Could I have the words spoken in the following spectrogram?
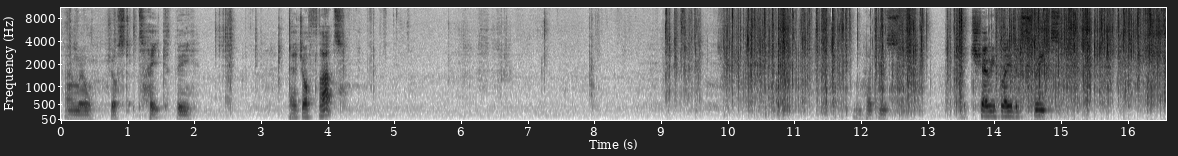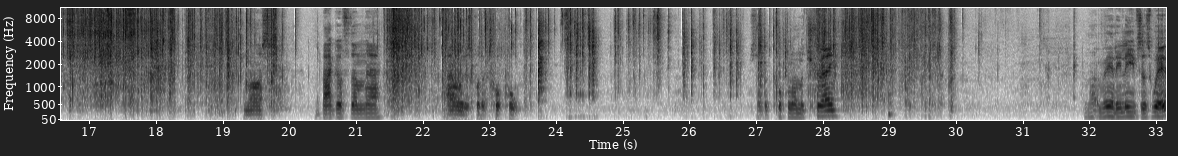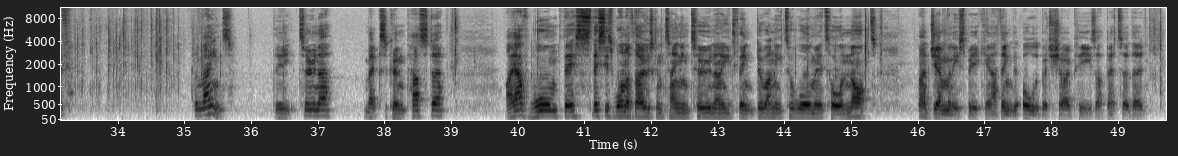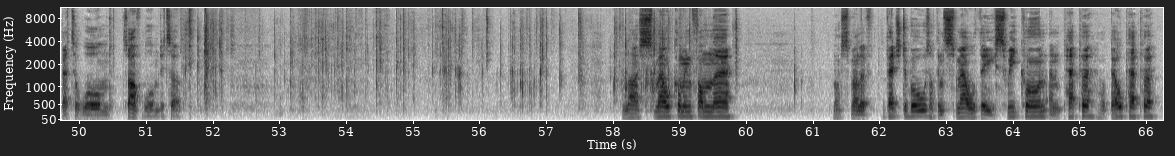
and we'll just take the edge off that. And opens the cherry flavoured sweets. Nice bag of them there. And we'll just put a couple. Just have a couple on the tray. And that really leaves us with the mains. The tuna Mexican pasta. I have warmed this. This is one of those containing tuna. You'd think, do I need to warm it or not? But generally speaking, I think that all the British IPs are better. They're better warmed. So I've warmed it up. Nice smell coming from there. Nice smell of vegetables. I can smell the sweet corn and pepper or bell pepper.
